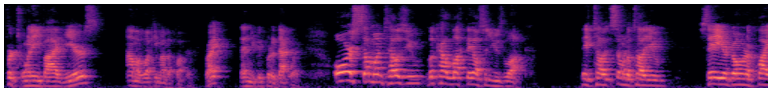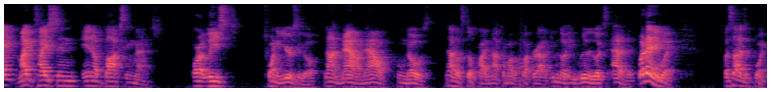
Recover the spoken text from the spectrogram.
for 25 years, I'm a lucky motherfucker, right? Then you could put it that way. Or someone tells you, look how luck, they also use luck. They tell someone will tell you, say you're going to fight Mike Tyson in a boxing match, or at least 20 years ago. Not now. Now, who knows? Now he'll still probably knock a motherfucker out, even though he really looks out of it. But anyway, besides the point.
